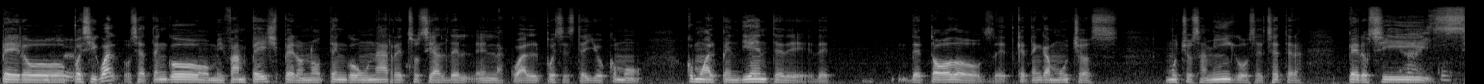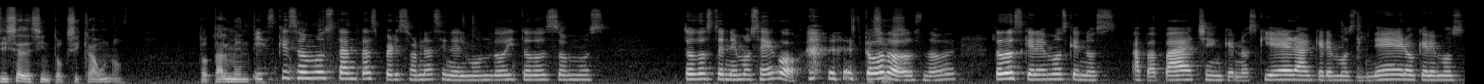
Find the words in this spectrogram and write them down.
Pero pues igual, o sea, tengo mi fanpage, pero no tengo una red social en la cual pues esté yo como, como al pendiente de, de, de todos, de, que tenga muchos, muchos amigos, etcétera. Pero sí, sí, se desintoxica uno, totalmente. Y es que somos tantas personas en el mundo y todos somos, todos tenemos ego, todos, ¿no? Todos queremos que nos apapachen, que nos quieran, queremos dinero, queremos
